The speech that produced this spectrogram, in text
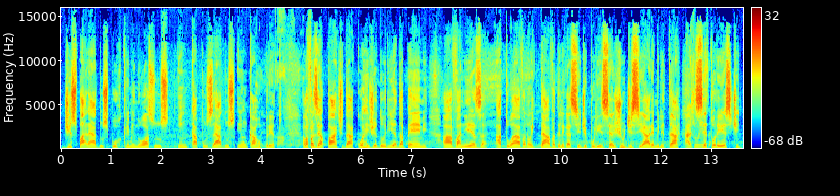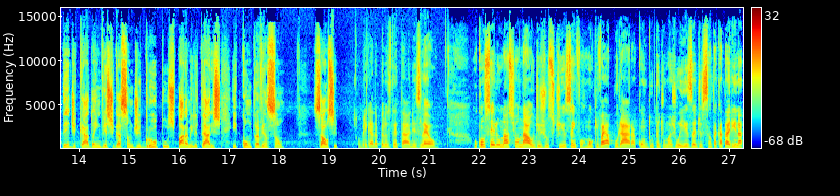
disparados por criminosos encapuzados em um carro preto. Ela fazia parte da corregedoria da PM. A Vanessa atuava na oitava delegacia de polícia judiciária militar, juíza... setor este dedicado à investigação de grupos paramilitares e contravenção. Salce. Obrigada pelos detalhes, Léo. O Conselho Nacional de Justiça informou que vai apurar a conduta de uma juíza de Santa Catarina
